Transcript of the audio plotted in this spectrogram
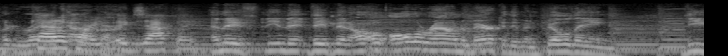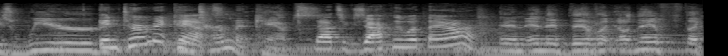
put it right cattle cattle car you exactly. And they've they, they've been all, all around America. They've been building these weird Internment camps. internment camps. That's exactly what they are. and and they, they have like oh, they have like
